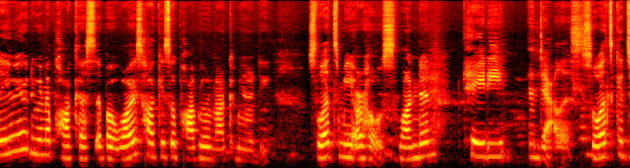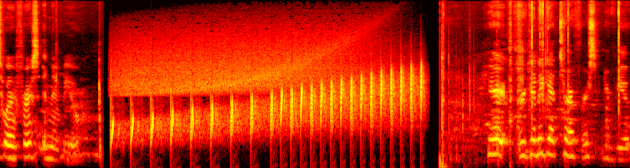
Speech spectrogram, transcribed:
doing a podcast about why is hockey so popular in our community. So let's meet our hosts, London, Katie, and Dallas. So let's get to our first interview. Here, we're going to get to our first interview.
